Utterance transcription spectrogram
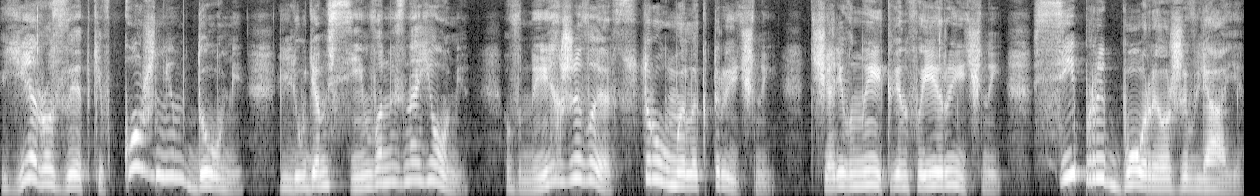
Є розетки в кожнім домі, людям всім вони знайомі. В них живе струм електричний, чарівник він феєричний, всі прибори оживляє,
